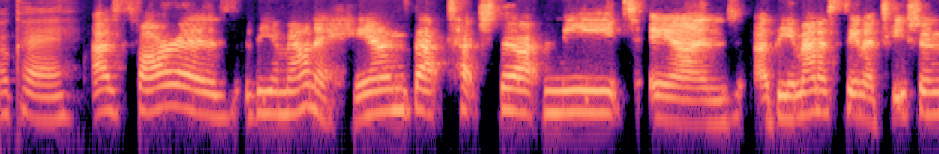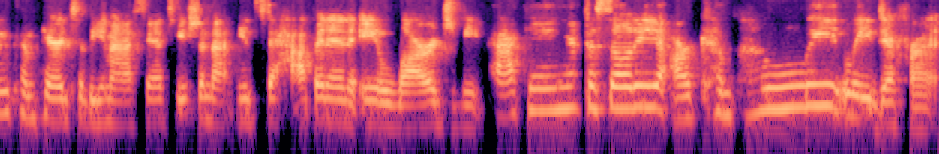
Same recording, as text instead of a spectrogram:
Okay. As far as the amount of hands that touch that meat and uh, the amount of sanitation compared to the amount of sanitation that needs to happen in a large meat packing facility are completely different.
